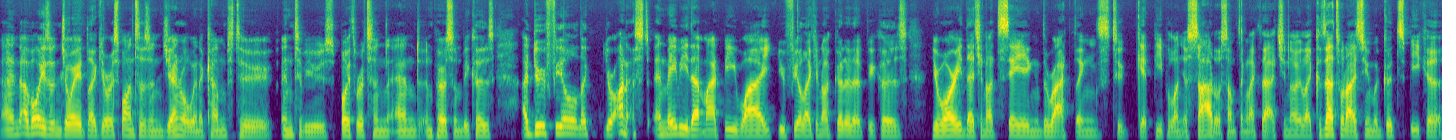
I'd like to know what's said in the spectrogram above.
And I've always enjoyed, like, your responses in general when it comes to interviews, both written and in person, because I do feel like you're honest. And maybe that might be why you feel like you're not good at it, because you're worried that you're not saying the right things to get people on your side or something like that, you know, like, because that's what I assume a good speaker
